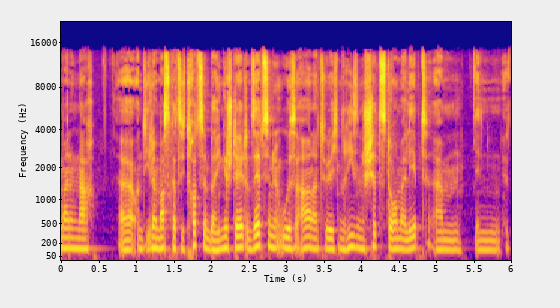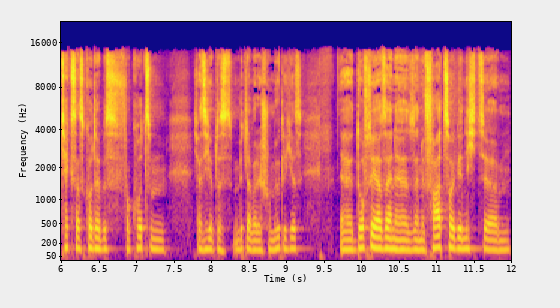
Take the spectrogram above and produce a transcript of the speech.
Meinung nach. Äh, und Elon Musk hat sich trotzdem dahingestellt und selbst in den USA natürlich einen riesen Shitstorm erlebt. Ähm, in Texas konnte er bis vor kurzem, ich weiß nicht, ob das mittlerweile schon möglich ist, äh, durfte er seine, seine Fahrzeuge nicht ähm,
